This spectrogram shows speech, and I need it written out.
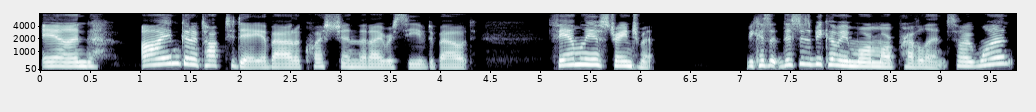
And I'm going to talk today about a question that I received about family estrangement because this is becoming more and more prevalent. So I want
